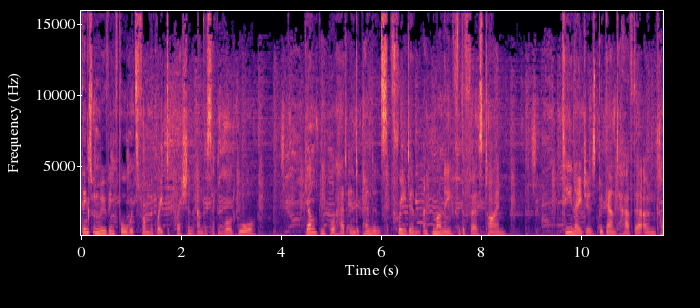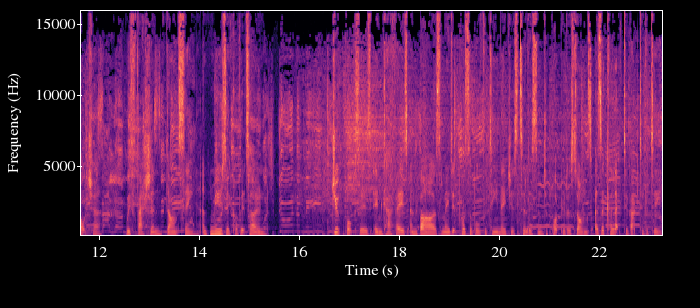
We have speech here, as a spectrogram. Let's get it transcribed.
Things were moving forwards from the Great Depression and the Second World War. Young people had independence, freedom, and money for the first time. Teenagers began to have their own culture, with fashion, dancing, and music of its own. Jukeboxes in cafes and bars made it possible for teenagers to listen to popular songs as a collective activity.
